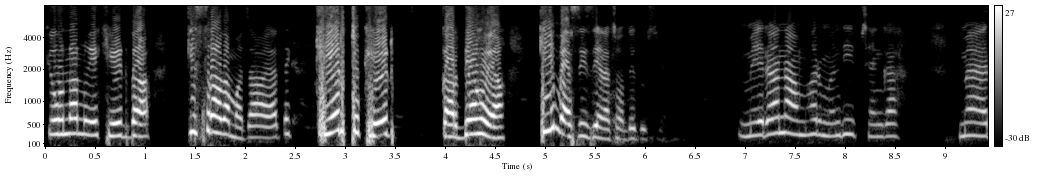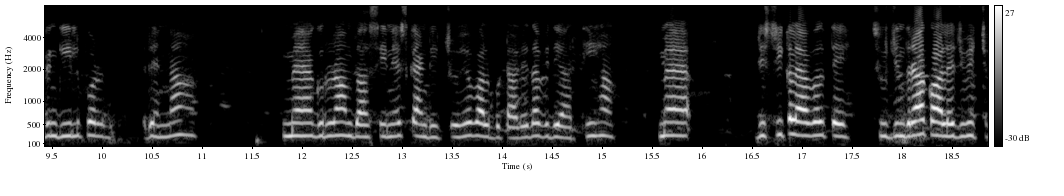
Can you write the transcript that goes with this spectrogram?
ਕਿ ਉਹਨਾਂ ਨੂੰ ਇਹ ਖੇਡ ਦਾ ਕਿਸ ਤਰ੍ਹਾਂ ਦਾ ਮਜ਼ਾ ਆਇਆ ਤੇ ਖੇਡ ਚ ਖੇਡ ਕਰਦਿਆਂ ਹੋਇਆ ਕੀ ਮੈਸੇਜ ਦੇਣਾ ਚਾਹੁੰਦੇ ਦੂਸਰਿਆਂ ਨੂੰ ਮੇਰਾ ਨਾਮ ਹਰਮਨਦੀਪ ਸਿੰਘ ਆ। ਮੈਂ ਰੰਗੀਲਪੁਰ ਰਹਿਣਾ ਹਾਂ। ਮੈਂ ਗੁਰੂ ਰਾਮਦਾਸ ਸੀਨੀਅਰ ਸੈਕੰਡਰੀ ਚੂਹੇਵਾਲ ਬਟਾਲੇ ਦਾ ਵਿਦਿਆਰਥੀ ਹਾਂ। ਮੈਂ ਡਿਸਟ੍ਰਿਕਟ ਲੈਵਲ ਤੇ ਸੁਜਿੰਦਰਾ ਕਾਲਜ ਵਿੱਚ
